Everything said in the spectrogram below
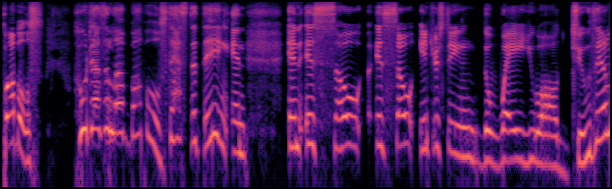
bubbles who doesn't love bubbles that's the thing and and it's so it's so interesting the way you all do them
